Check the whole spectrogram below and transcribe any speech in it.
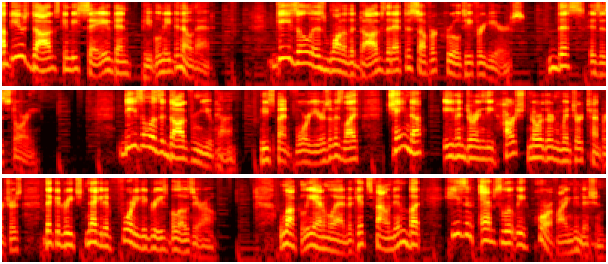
Abused dogs can be saved and people need to know that. Diesel is one of the dogs that had to suffer cruelty for years. This is his story. Diesel is a dog from Yukon. He spent four years of his life chained up even during the harsh northern winter temperatures that could reach negative 40 degrees below zero. Luckily, animal advocates found him, but he's in absolutely horrifying condition.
